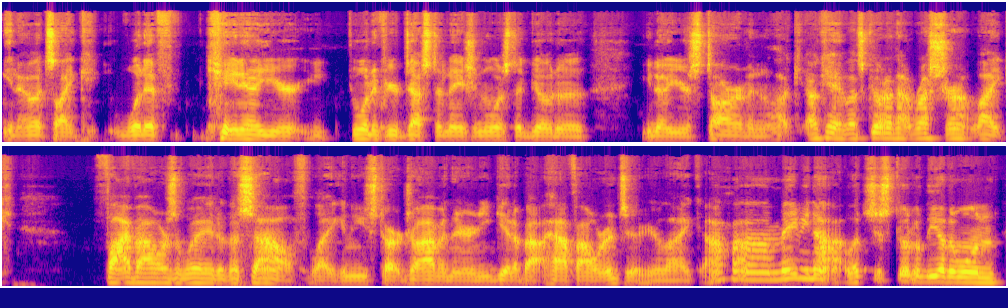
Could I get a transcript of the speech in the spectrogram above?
you know, it's like what if you know your what if your destination was to go to, you know, you're starving like okay, let's go to that restaurant like five hours away to the south, like, and you start driving there and you get about half hour into it, you're like, uh-huh maybe not. Let's just go to the other one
